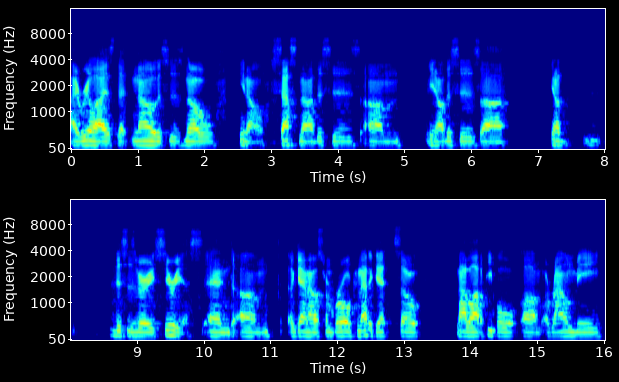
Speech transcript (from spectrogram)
I realized that no, this is no you know Cessna, this is um, you know, this is, uh, you know, this is very serious. And um, again, I was from rural Connecticut, so not a lot of people um, around me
